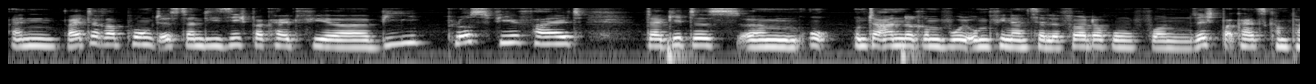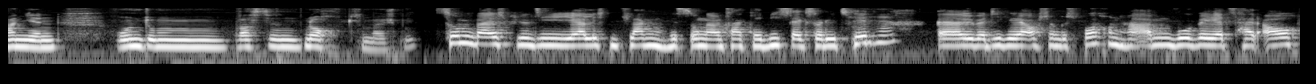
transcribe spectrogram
Ein weiterer Punkt ist dann die Sichtbarkeit für Bi-Plus-Vielfalt. Da geht es ähm, unter anderem wohl um finanzielle Förderung von Sichtbarkeitskampagnen und um was denn noch zum Beispiel? Zum Beispiel die jährlichen Flaggenhissungen am Tag der Bisexualität, mhm. äh, über die wir ja auch schon gesprochen haben, wo wir jetzt halt auch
